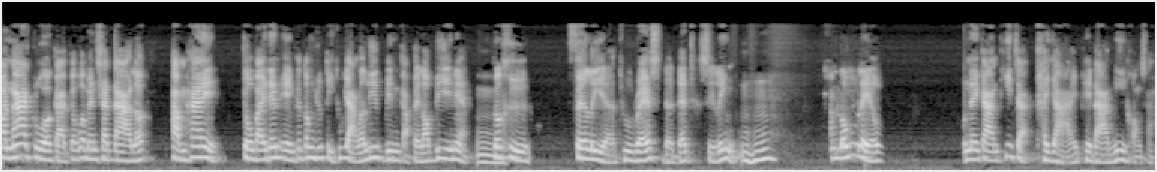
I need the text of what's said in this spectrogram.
มันน่ากลัวกับ government shutdown แล้วทำให้ โจไบเดนเองก็ต้องยุติทุกอย่างแล้วรีบบินกลับไปล็อบบี้เนี่ยอืมก็คือ failure to raise the debt ceiling อือฮึความล้มเหลวในการที่จะขยายเพดานหนี้ของสห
